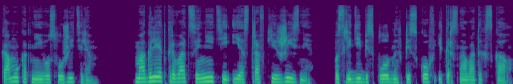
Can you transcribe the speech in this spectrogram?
Кому, как не его служителям, могли открываться нити и островки жизни посреди бесплодных песков и красноватых скал.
